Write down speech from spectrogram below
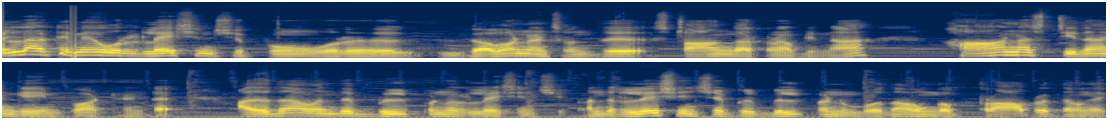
எல்லாத்தையுமே ஒரு ரிலேஷன்ஷிப்பும் ஒரு கவர்னன்ஸ் வந்து ஸ்ட்ராங்காக இருக்கணும் அப்படின்னா ஹானஸ்டி தான் இங்கே இம்பார்ட்டண்ட்டு அதுதான் வந்து பில்ட் பண்ண ரிலேஷன்ஷிப் அந்த ரிலேஷன்ஷிப்பை பில்ட் பண்ணும்போது தான் அவங்க ப்ராப்ளத்தை அவங்க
